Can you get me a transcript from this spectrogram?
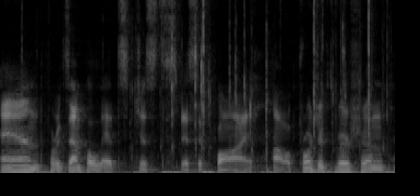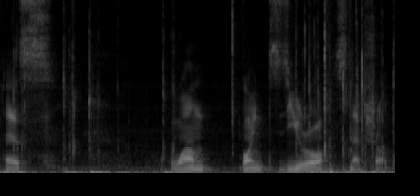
And for example let's just specify our project version as 1.0 snapshot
